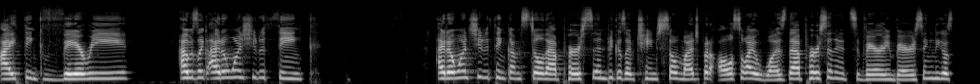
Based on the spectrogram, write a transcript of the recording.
I think very, I was like, I don't want you to think I don't want you to think I'm still that person because I've changed so much, but also I was that person and it's very embarrassing. And he goes,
